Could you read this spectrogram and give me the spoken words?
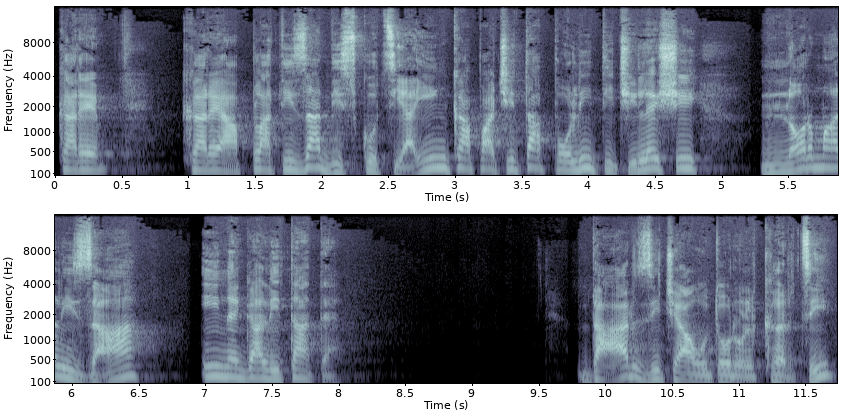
care, care a platizat discuția, incapacita politicile și normaliza inegalitatea. Dar, zice autorul cărții,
